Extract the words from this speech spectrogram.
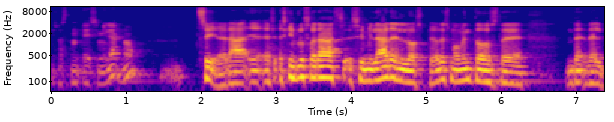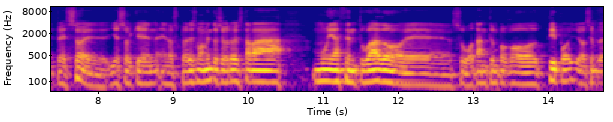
es bastante similar, ¿no? Sí, era, es, es, que incluso era similar en los peores momentos de, de, del PSOE. Y eso que en, en, los peores momentos yo creo que estaba muy acentuado eh, su votante un poco tipo. Yo siempre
